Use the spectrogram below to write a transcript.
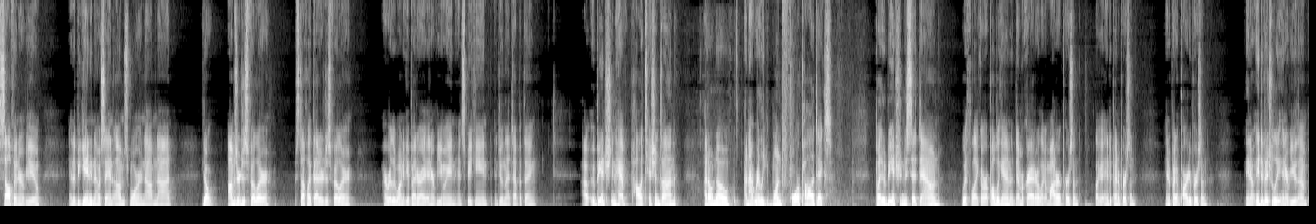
self interview, in the beginning I was saying ums more and now I'm not. You don't ums are just filler. Stuff like that are just filler I really want to get better at interviewing and speaking and doing that type of thing. Uh, it would be interesting to have politicians on. I don't know. I'm not really one for politics, but it would be interesting to sit down with like a Republican, a Democrat, or like a moderate person, like an independent person, independent party person. You know, individually interview them.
